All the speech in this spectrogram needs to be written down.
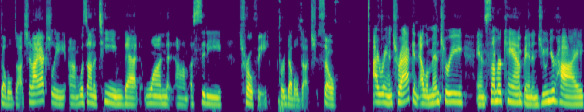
double dutch. And I actually um, was on a team that won um, a city trophy for double dutch. So I ran track in elementary and summer camp and in junior high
